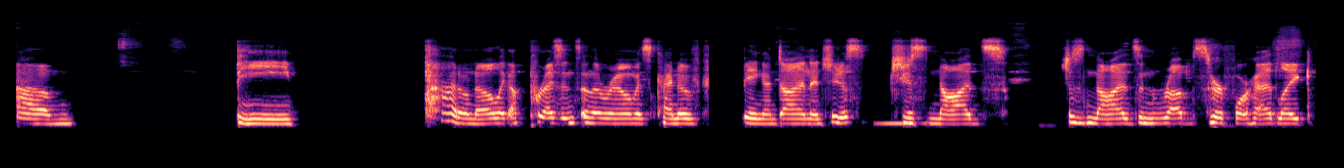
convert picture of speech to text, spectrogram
um be I don't know, like a presence in the room is kind of being undone and she just she just nods. Just nods and rubs her forehead like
